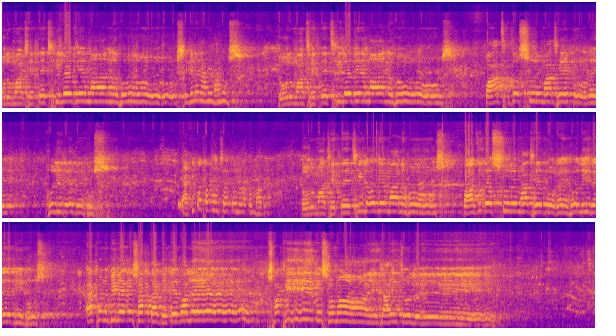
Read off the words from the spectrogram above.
ওর মাঝেতে ছিল যে মানহুস সেজন্য আমি মানুষ। তোর মাঝেতে ছিল যে মানহুস পাঁচ দস্যুর মাঝে পড়ে হলি রে বেহুশ। একই কথা বলছে হয়তো অন্যরকম ভাবে। তোর মাঝেতে ছিল যে মানহুস পাঁচ দস্যুর মাঝে পড়ে হলি রে বিহুস এখন বিবেকে সত্তা ডেকে বলে সঠিক সময় যাই চলে।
